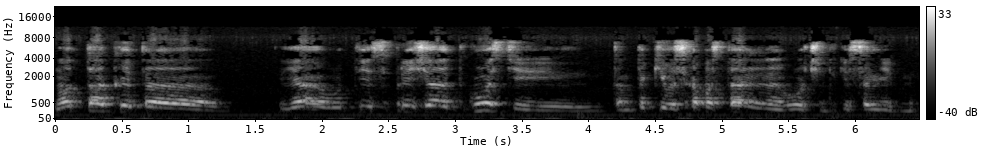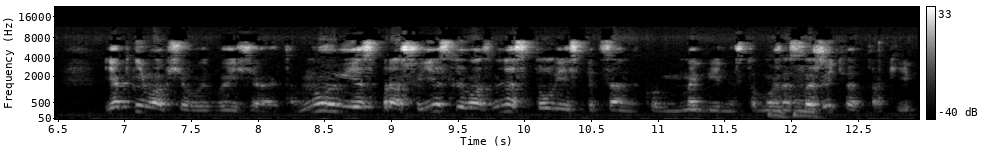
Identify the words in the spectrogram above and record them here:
Но так это, я вот если приезжают гости, там такие высокопоставленные, очень такие солидные, я к ним вообще выезжаю. Там. Ну, я спрашиваю, если у вас, у меня стол есть специальный такой мобильный, что можно uh-huh. сложить вот так и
